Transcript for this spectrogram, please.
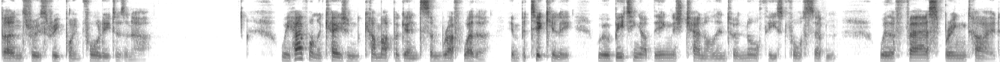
burn through 3.4 litres an hour. We have on occasion come up against some rough weather. In particular, we were beating up the English Channel into a northeast force 7 with a fair spring tide.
